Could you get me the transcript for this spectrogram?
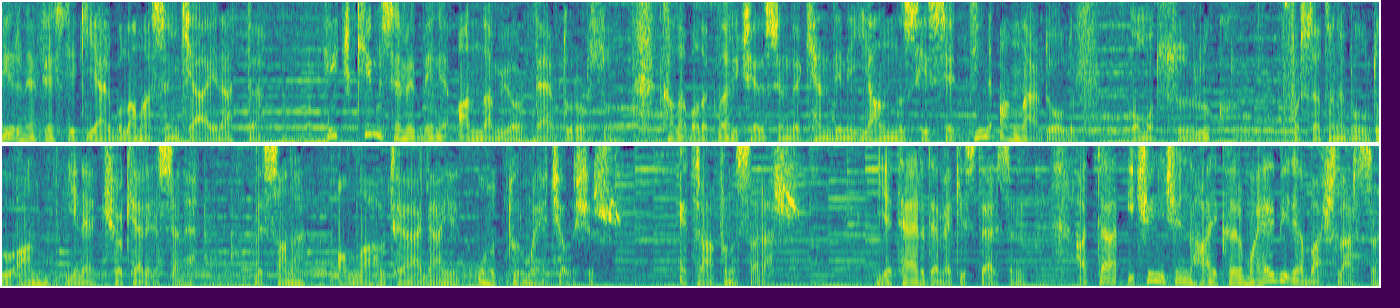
bir nefeslik yer bulamazsın kainatta. Hiç kimse mi beni anlamıyor der durursun. Kalabalıklar içerisinde kendini yalnız hissettiğin anlarda olur. Umutsuzluk fırsatını bulduğu an yine çöker ensene ve sana Allahu Teala'yı unutturmaya çalışır. Etrafını sarar. Yeter demek istersin. Hatta için için haykırmaya bile başlarsın.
